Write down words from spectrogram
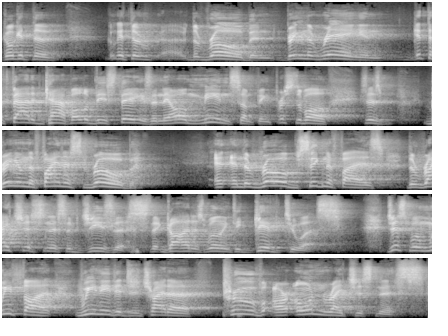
go get the go get the, uh, the robe and bring the ring and get the fatted calf, all of these things, and they all mean something. First of all, he says, bring him the finest robe. And, and the robe signifies the righteousness of Jesus that God is willing to give to us. Just when we thought we needed to try to prove our own righteousness,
